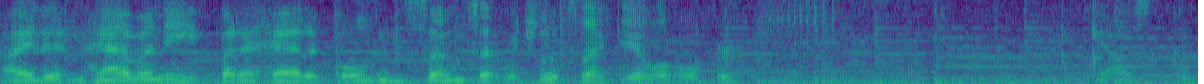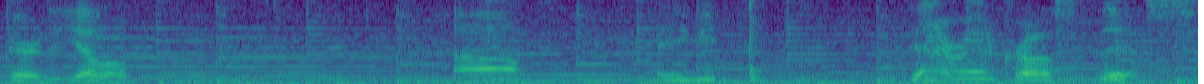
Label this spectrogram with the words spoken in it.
I didn't have any, but I had a golden sunset, which looks like yellow ochre. You know, compared to yellow. Um, maybe. Then I ran across this.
